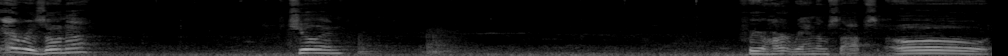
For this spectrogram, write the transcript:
Arizona. Chilling. For your heart random stops. Oh,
